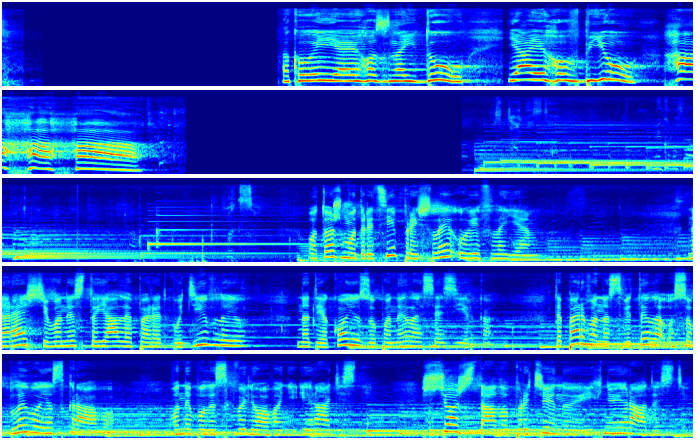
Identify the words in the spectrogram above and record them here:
А коли я його знайду, я його вб'ю. Ха-ха-ха. Отож мудреці прийшли у Віфлеєм. Нарешті вони стояли перед будівлею, над якою зупинилася зірка. Тепер вона світила особливо яскраво. Вони були схвильовані і радісні. Що ж стало причиною їхньої радості?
